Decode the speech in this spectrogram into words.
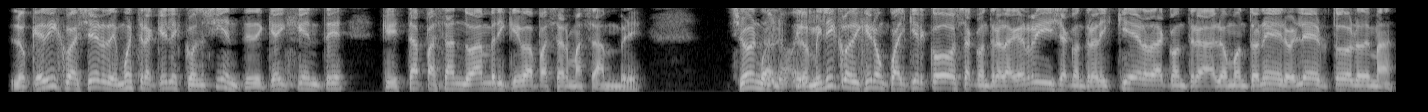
lo que dijo ayer demuestra que él es consciente de que hay gente que está pasando hambre y que va a pasar más hambre los eh, milicos dijeron cualquier cosa contra la guerrilla, contra la izquierda, contra los montoneros, el ERP, todo lo demás.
